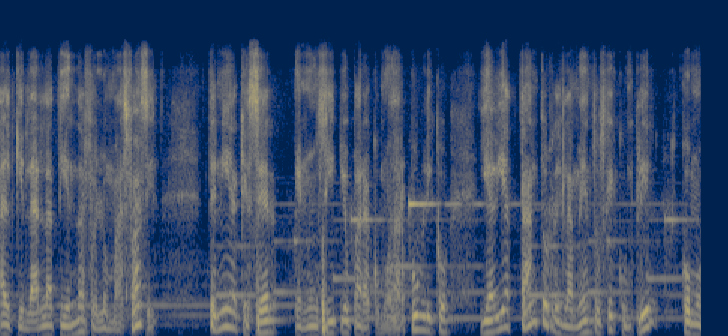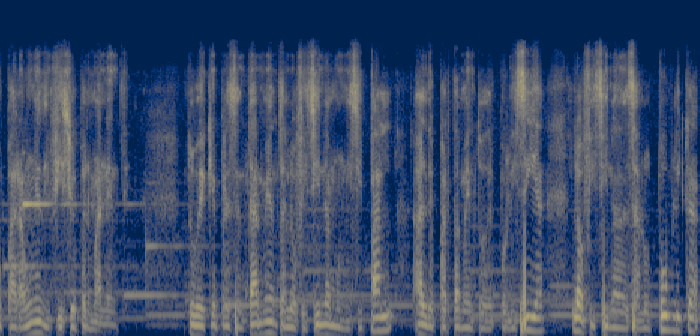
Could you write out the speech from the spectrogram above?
Alquilar la tienda fue lo más fácil. Tenía que ser en un sitio para acomodar público y había tantos reglamentos que cumplir como para un edificio permanente. Tuve que presentarme ante la oficina municipal, al departamento de policía, la oficina de salud pública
